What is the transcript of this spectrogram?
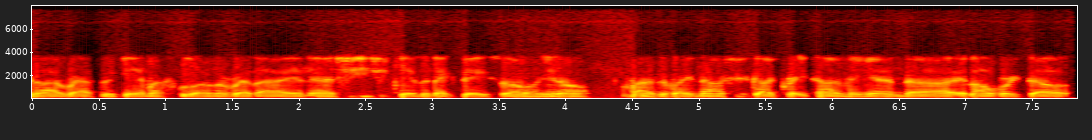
you know, I wrapped the game. I flew on the red eye, and then she she came the next day. So you know, as of right now, she's got great timing, and uh, it all worked out.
